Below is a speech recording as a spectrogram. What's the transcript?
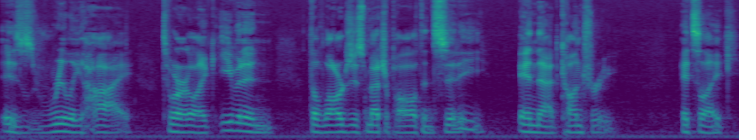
is really high to where like even in the largest metropolitan city in that country, it's like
